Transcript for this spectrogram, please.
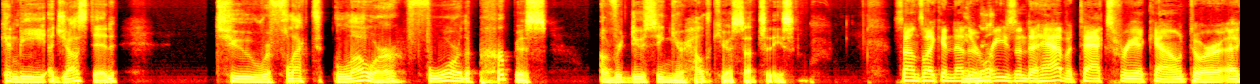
can be adjusted to reflect lower for the purpose of reducing your healthcare subsidies. Sounds like another that- reason to have a tax free account or a,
